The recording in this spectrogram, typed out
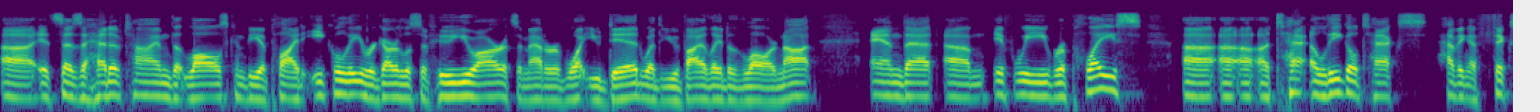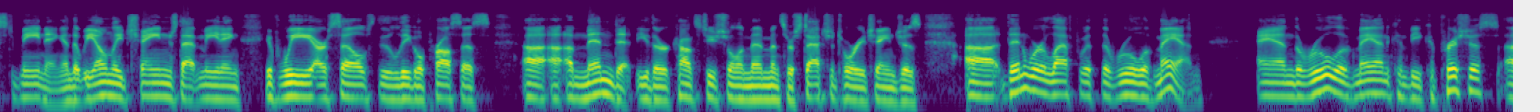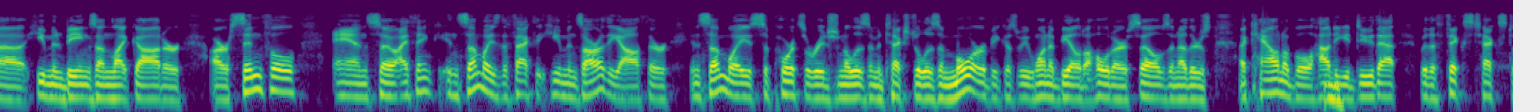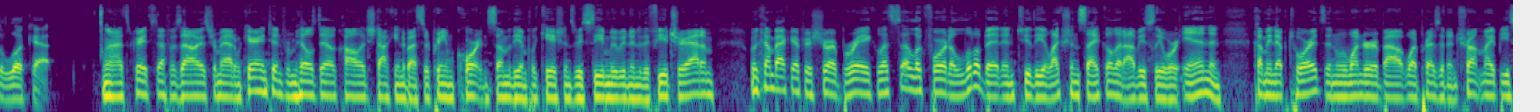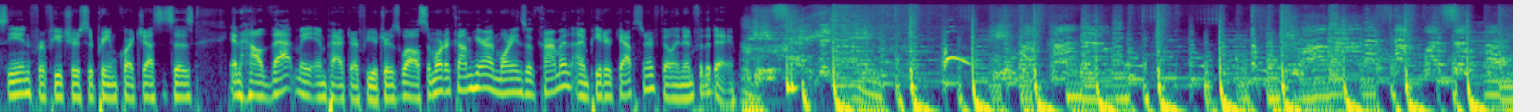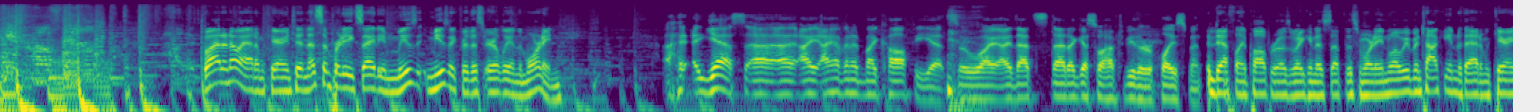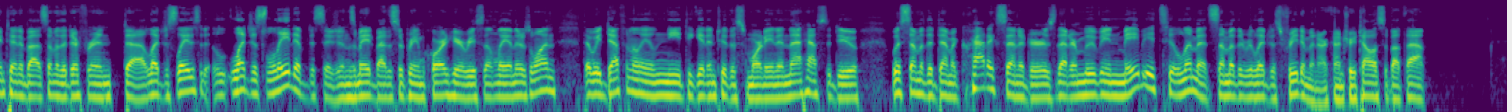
Uh, it says ahead of time that laws can be applied equally, regardless of who you are. It's a matter of what you did, whether you violated the law or not. And that um, if we replace uh, a, a, te- a legal text having a fixed meaning, and that we only change that meaning if we ourselves, through the legal process, uh, amend it, either constitutional amendments or statutory changes, uh, then we're left with the rule of man and the rule of man can be capricious. Uh, human beings, unlike God, are are sinful, and so I think in some ways the fact that humans are the author, in some ways, supports originalism and textualism more because we want to be able to hold ourselves and others accountable. How do you do that with a fixed text to look at? Uh, that's great stuff, as always, from Adam Carrington from Hillsdale College, talking about Supreme Court and some of the implications we see moving into the future. Adam, when we come back after a short break, let's uh, look forward a little bit into the election cycle that obviously we're in and coming up towards, and we wonder about what President Trump might be seeing for future Supreme Court justices and how that may impact our future as well. So, more to come here on Mornings with Carmen. I'm Peter Kapsner, filling in for the day. Well, I don't know, Adam Carrington. That's some pretty exciting music, music for this early in the morning. I, yes, uh, I, I haven't had my coffee yet, so I, I, that's that. I guess will have to be the replacement. Definitely, Paul Perot's waking us up this morning. Well, we've been talking with Adam Carrington about some of the different uh, legislative legislative decisions made by the Supreme Court here recently, and there's one that we definitely need to get into this morning, and that has to do with some of the Democratic senators that are moving maybe to limit some of the religious freedom in our country. Tell us about that.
